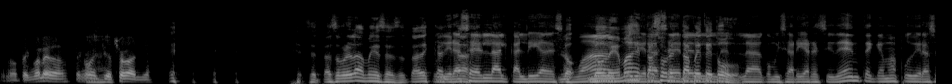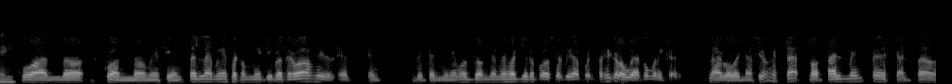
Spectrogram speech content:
No tengo la edad, tengo Ajá. 28 años. Se está sobre la mesa, se está descartando. Pudiera ser la alcaldía de San Lo- Juan. lo demás está sobre el tapete todo. La comisaría residente, ¿qué más pudiera ser? Cuando cuando me siente en la mesa con mi equipo de trabajo y eh, eh, determinemos dónde mejor yo le puedo servir a Puerto Rico, lo voy a comunicar. La gobernación está totalmente descartada.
